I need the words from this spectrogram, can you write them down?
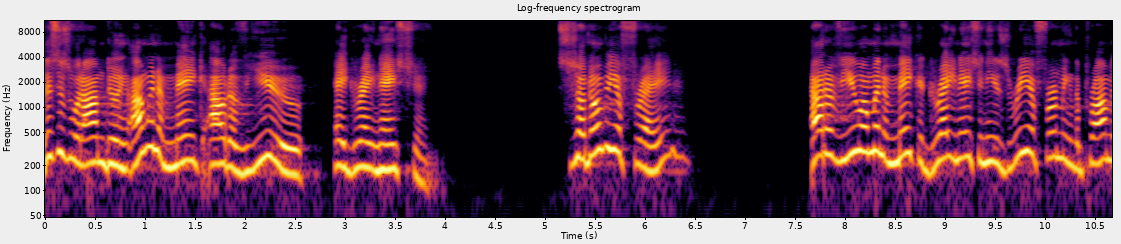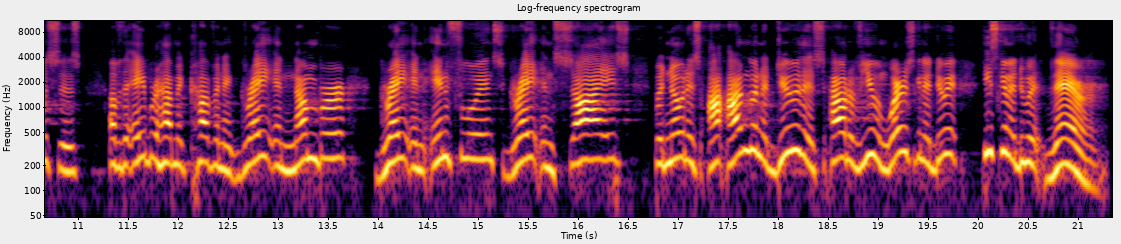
This is what I'm doing. I'm going to make out of you a great nation. So don't be afraid. Out of you, I'm going to make a great nation. He is reaffirming the promises of the Abrahamic covenant great in number, great in influence, great in size. But notice, I, am going to do this out of you. And where he's going to do it? He's going to do it there.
